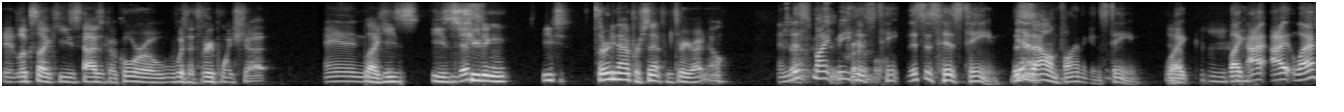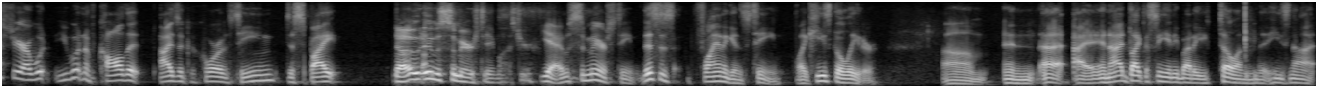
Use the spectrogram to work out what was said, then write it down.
it looks like he's Isaac Okoro with a three point shot. And Like he's he's This- shooting he's thirty nine percent from three right now. and So this might be his team. This is his team. This is Allen Flanigan's team. Yeah. Like Mhm. like I, I last year I would you wouldn't have called it Isaac Okoro's team despite No, it, it was Samir's team last year. yeah it was Samir's team. This is Flanigan's team. Like he's the leader. Um and uh, I and I'd like to see anybody tell him that he's not.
